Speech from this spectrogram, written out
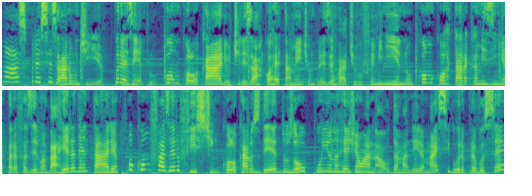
mas precisar um dia. Por exemplo, como colocar e utilizar corretamente um preservativo feminino, como cortar a camisinha para fazer uma barreira dentária, ou como fazer o fisting, colocar os dedos ou o punho na região anal da maneira mais segura para você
